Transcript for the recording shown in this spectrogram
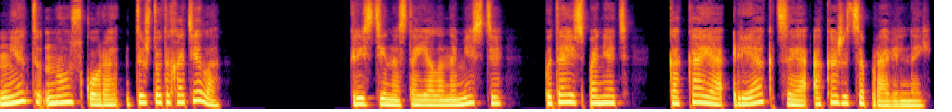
«Нет, но скоро. Ты что-то хотела?» Кристина стояла на месте, пытаясь понять, какая реакция окажется правильной.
